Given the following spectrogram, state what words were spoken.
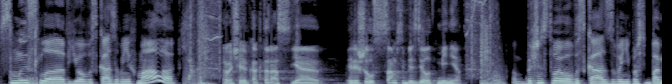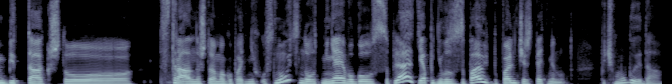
смысла в его высказываниях мало. Короче, как-то раз я решил сам себе сделать минет. Большинство его высказываний просто бомбит так, что странно, что я могу под них уснуть, но вот меня его голос усыпляет, я под него засыпаю буквально через пять минут. Почему бы и да.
